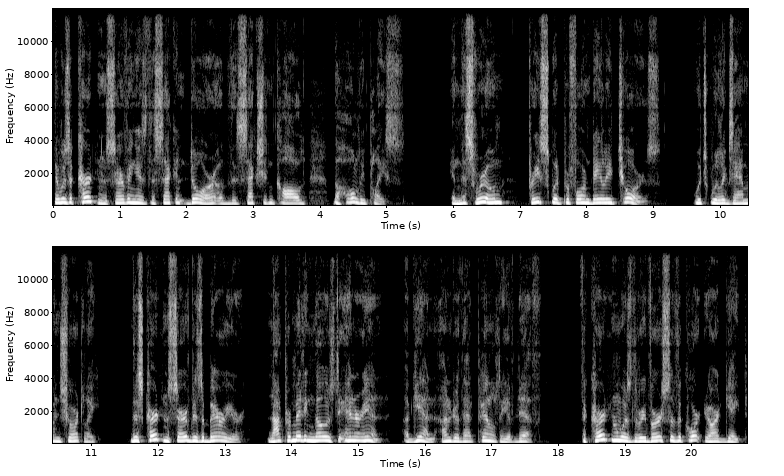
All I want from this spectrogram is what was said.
There was a curtain serving as the second door of the section called the Holy Place. In this room, priests would perform daily chores, which we'll examine shortly. This curtain served as a barrier, not permitting those to enter in, again under that penalty of death. The curtain was the reverse of the courtyard gate.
